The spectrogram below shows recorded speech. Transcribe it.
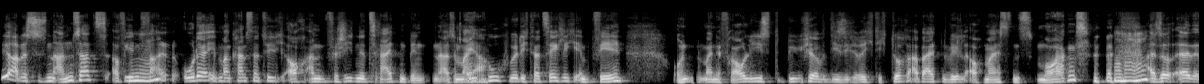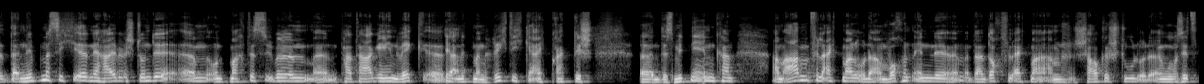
Ja, das ist ein Ansatz auf jeden mhm. Fall. Oder eben, man kann es natürlich auch an verschiedene Zeiten binden. Also mein ja. Buch würde ich tatsächlich empfehlen. Und meine Frau liest Bücher, die sie richtig durcharbeiten will, auch meistens morgens. Mhm. Also äh, da nimmt man sich eine halbe Stunde ähm, und macht es über ein paar Tage hinweg, äh, ja. damit man richtig gleich praktisch äh, das mitnehmen kann. Am Abend vielleicht mal oder am Wochenende, wenn man dann doch vielleicht mal am Schaukelstuhl oder irgendwo sitzt,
